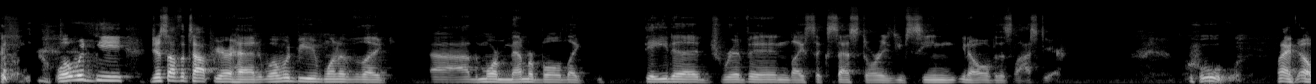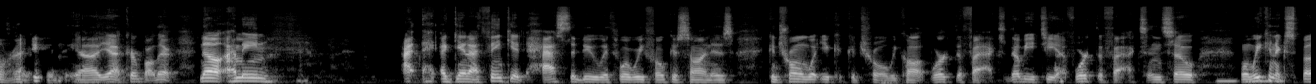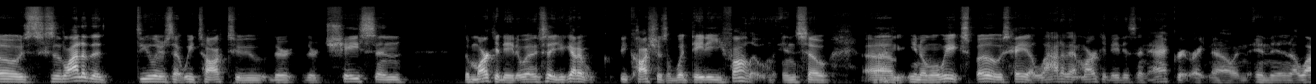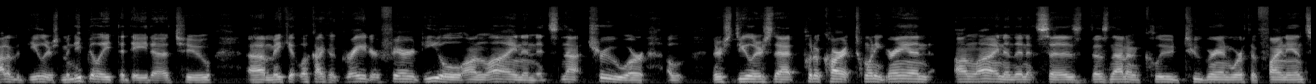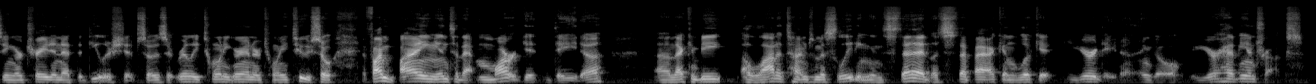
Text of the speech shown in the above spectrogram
what would be just off the top of your head? What would be one of like uh, the more memorable, like data driven, like success stories you've seen, you know, over this last year? Ooh, I know, right? Yeah, yeah, curveball there. No, I mean, I, again, I think it has to do with what we focus on is controlling what you could control. We call it work the facts, WTF, work the facts. And so when we can expose, because a lot of the dealers that we talk to, they're they're chasing the market data. When I say you got to be cautious of what data you follow. And so, um, you know, when we expose, hey, a lot of that market data is inaccurate right now, and and, and a lot of the dealers manipulate the data to uh, make it look like a great or fair deal online, and it's not true. Or uh, there's dealers that put a car at twenty grand online and then it says does not include two grand worth of financing or trading at the dealership. So is it really 20 grand or 22? So if I'm buying into that market data, uh, that can be a lot of times misleading. Instead, let's step back and look at your data and go, you're heavy in trucks.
